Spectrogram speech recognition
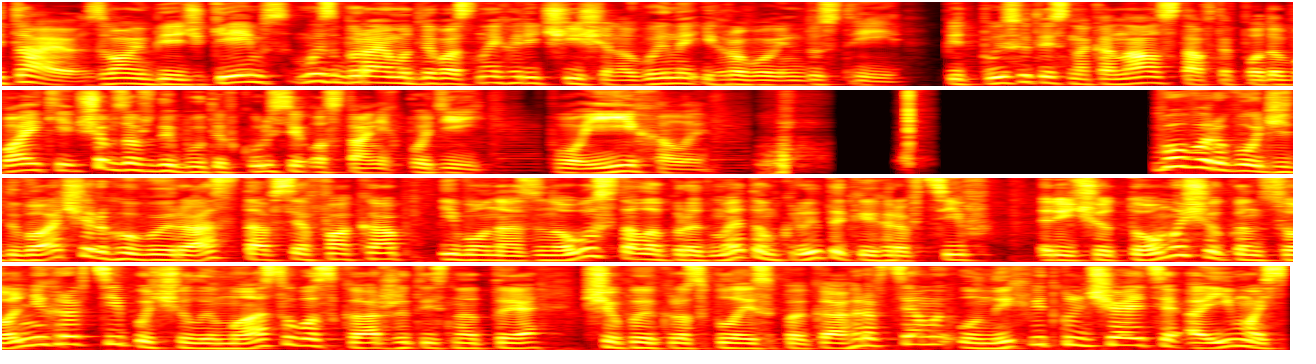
Вітаю! З вами BH Games. Ми збираємо для вас найгарячіші новини ігрової індустрії. Підписуйтесь на канал, ставте вподобайки, щоб завжди бути в курсі останніх подій. Поїхали! В Overwatch 2 черговий раз стався факап, і вона знову стала предметом критики гравців. Річ у тому, що консольні гравці почали масово скаржитись на те, що при кросплей з ПК гравцями у них відключається AIM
